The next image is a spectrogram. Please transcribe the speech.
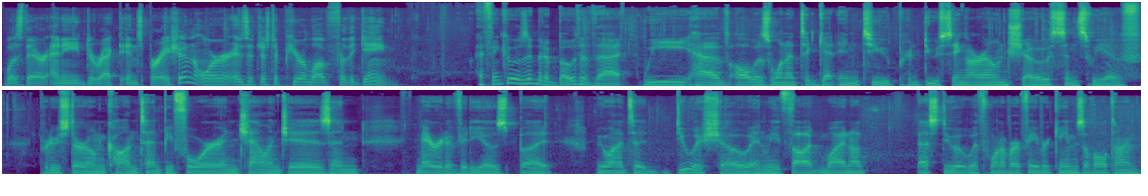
Was there any direct inspiration, or is it just a pure love for the game? I think it was a bit of both of that. We have always wanted to get into producing our own show since we have produced our own content before and challenges and narrative videos, but we wanted to do a show and we thought, why not best do it with one of our favorite games of all time?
